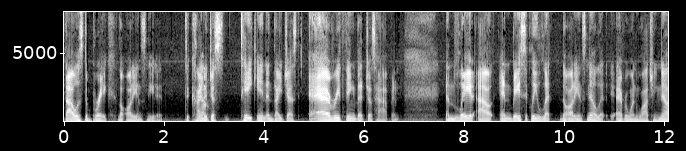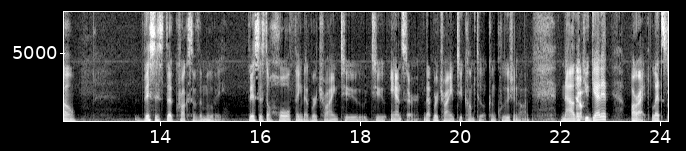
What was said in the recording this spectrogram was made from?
that was the break the audience needed to kind yeah. of just take in and digest everything that just happened and lay it out and basically let the audience know, let everyone watching know this is the crux of the movie. This is the whole thing that we're trying to to answer, that we're trying to come to a conclusion on. Now that you get it, all right, let's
